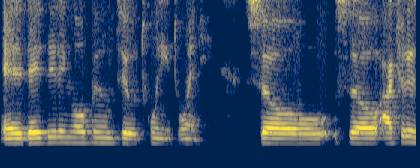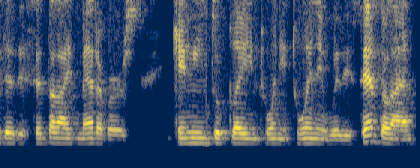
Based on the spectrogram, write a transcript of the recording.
and they didn't open until 2020. So, so actually, the decentralized metaverse came into play in 2020 with Decentraland.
